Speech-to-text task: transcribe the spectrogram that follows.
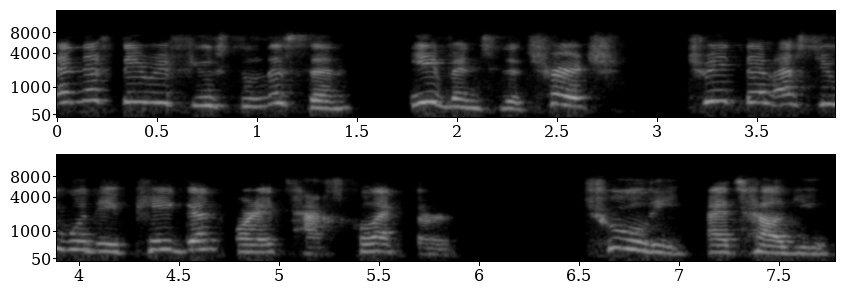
And if they refuse to listen, even to the church, treat them as you would a pagan or a tax collector. Truly, I tell you,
